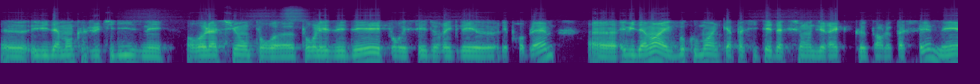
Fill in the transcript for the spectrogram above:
évidemment que j'utilise mes relations pour pour les aider et pour essayer de régler les problèmes. Évidemment avec beaucoup moins de capacité d'action directe que par le passé, mais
